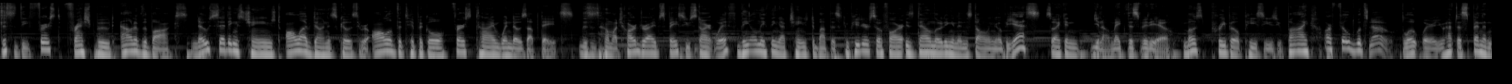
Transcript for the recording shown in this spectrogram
This is the first fresh boot out of the box. No settings changed, all I've done is go through all of the typical first time Windows updates. This is how much hard drive space you start with. The only thing I've changed about this computer so far is downloading and installing OBS so I can, you know, make this video. Most pre-built PCs you buy are filled with No. bloatware you have to spend an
